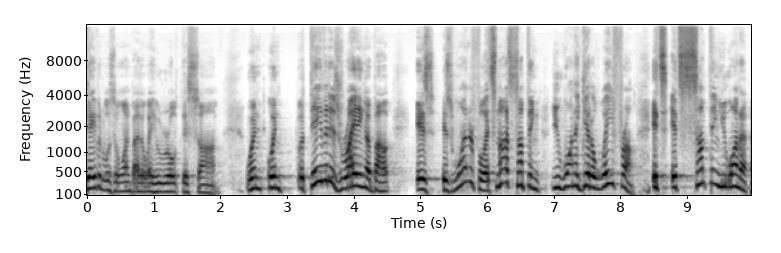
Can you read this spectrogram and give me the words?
David was the one, by the way, who wrote this psalm. When, when what David is writing about is, is wonderful. It's not something you want to get away from, it's, it's something you want to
